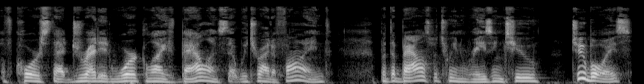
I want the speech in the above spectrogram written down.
of course, that dreaded work life balance that we try to find, but the balance between raising two, two boys,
